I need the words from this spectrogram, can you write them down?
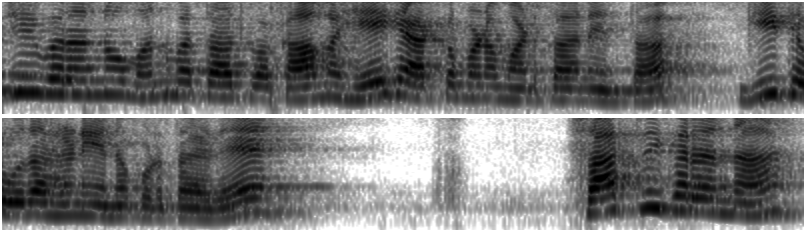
ಜೀವರನ್ನು ಮನ್ಮಥ ಅಥವಾ ಕಾಮ ಹೇಗೆ ಆಕ್ರಮಣ ಮಾಡ್ತಾನೆ ಅಂತ ಗೀತೆ ಉದಾಹರಣೆಯನ್ನು ಕೊಡ್ತಾ ಇದೆ. ಸಾತ್ವಿಕರನ್ನು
